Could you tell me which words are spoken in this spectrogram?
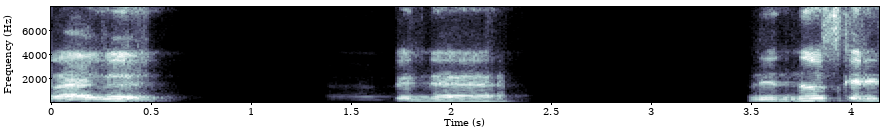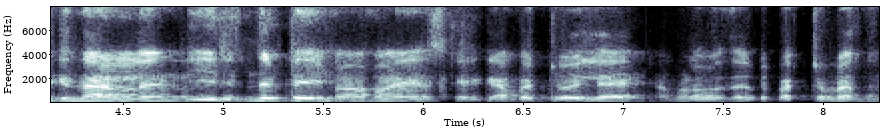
അതായത് പിന്നെ നിന്ന് നിസ്കരിക്കുന്ന ആളിന് ഇരുന്നിട്ട് ഇമാമായി നിസ്കരിക്കാൻ പറ്റൂല്ലേ? നമ്മളെ വന്നിട്ട് പറ്റുമെന്ന്.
